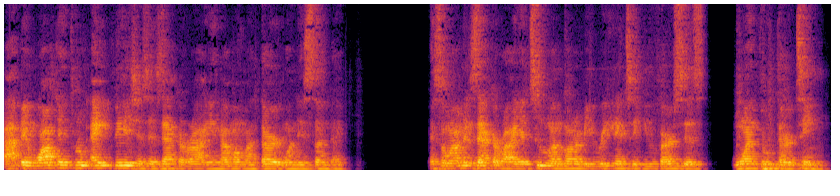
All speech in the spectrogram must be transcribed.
I've been walking through eight visions in Zechariah, and I'm on my third one this Sunday. And so I'm in Zechariah 2. I'm going to be reading to you verses 1 through 13.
